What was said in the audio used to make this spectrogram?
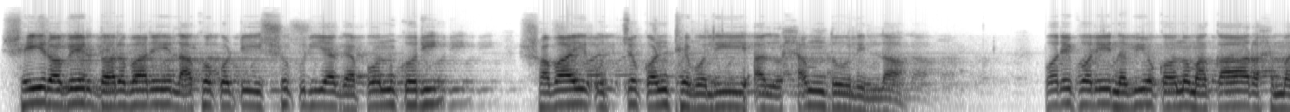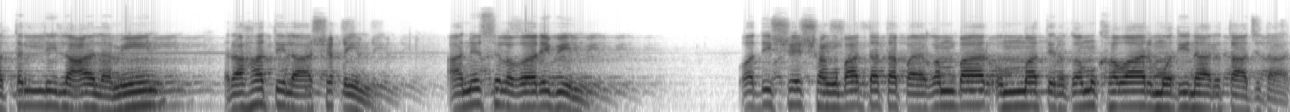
সেই রবের দরবারে লাখো কোটি শুক্রিয়া জ্ঞাপন করি। সবাই উচ্চ কণ্ঠে বলি, আলহামদুলিল্লাহ। পরে পরে নবী কন মাকার রহমতাল্লিল আলমিন রাহাতিল আশিকিন, আনিসুল গরিবিন। অদৃশ্যের সংবাদদাতা পায়গম্বার, উম্মাতের গম খাওয়ার মদিনার তাজদার।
